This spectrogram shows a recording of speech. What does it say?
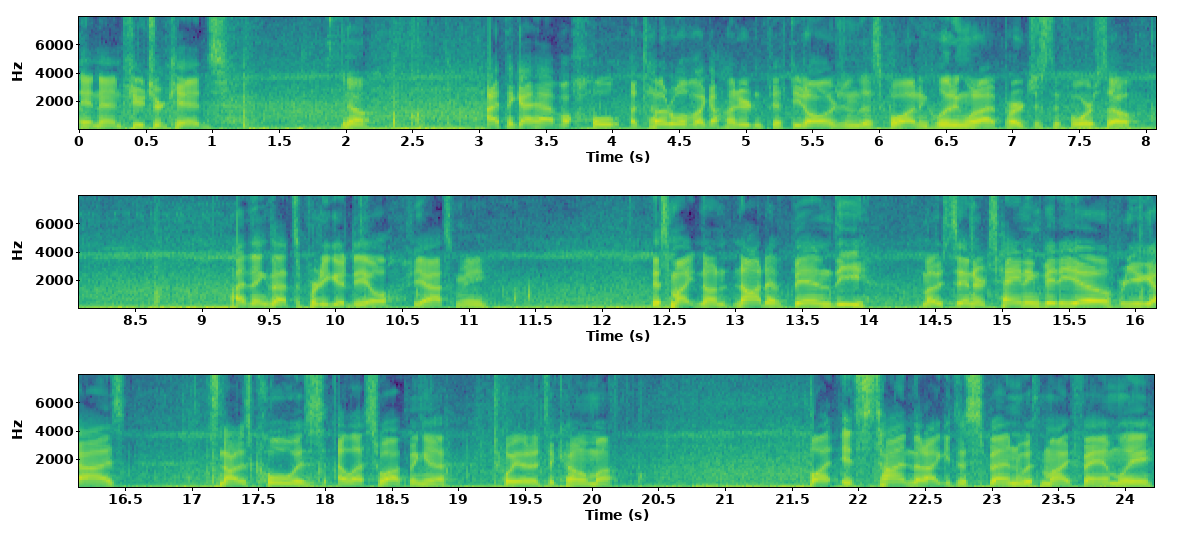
And then future kids, you know, I think I have a whole a total of like $150 in this quad, including what I purchased it for. So I think that's a pretty good deal, if you ask me. This might not have been the most entertaining video for you guys. It's not as cool as LS swapping a Toyota Tacoma. But it's time that I get to spend with my family,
